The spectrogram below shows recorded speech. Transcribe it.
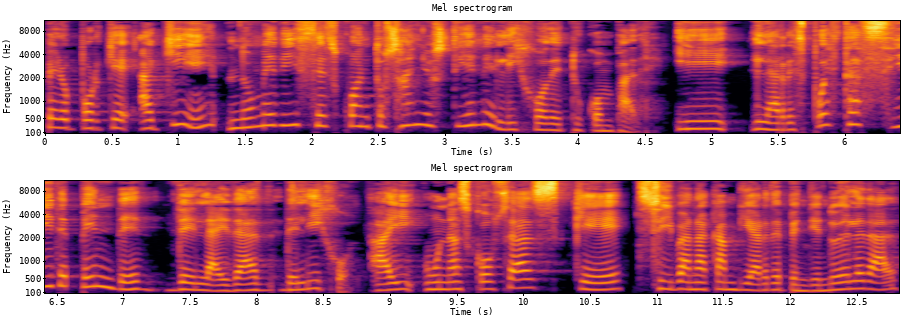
pero porque aquí no me dices cuántos años tiene el hijo de tu compadre. Y la respuesta sí depende de la edad del hijo. Hay unas cosas que sí van a cambiar dependiendo de la edad,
